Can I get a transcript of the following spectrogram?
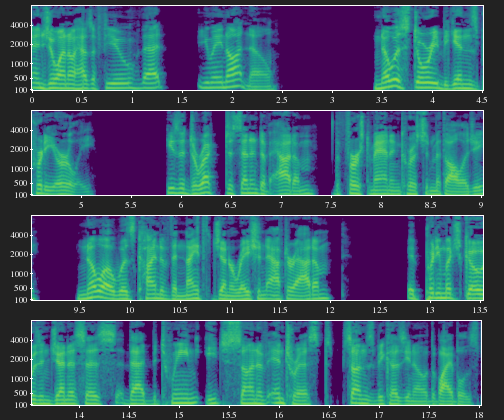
and Joanna has a few that you may not know. Noah's story begins pretty early. He's a direct descendant of Adam, the first man in Christian mythology. Noah was kind of the ninth generation after Adam. It pretty much goes in Genesis that between each son of interest, sons because, you know, the Bible is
